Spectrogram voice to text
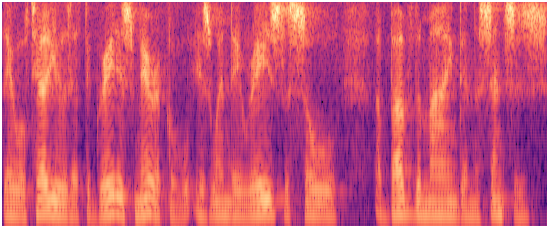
they will tell you that the greatest miracle is when they raise the soul above the mind and the senses,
